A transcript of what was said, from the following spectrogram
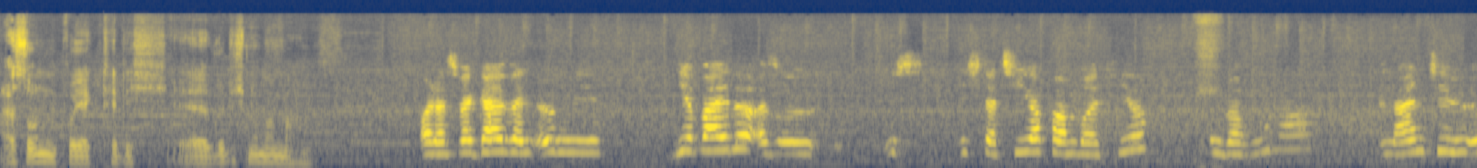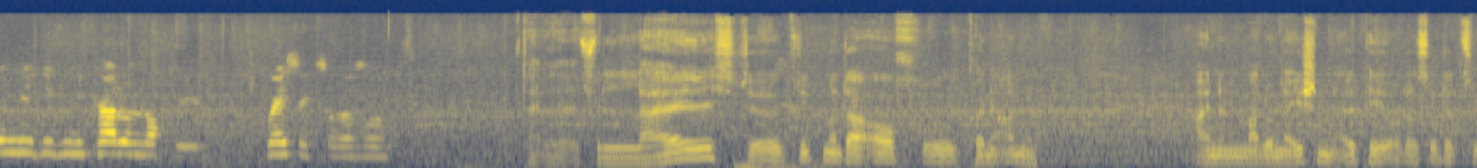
Also so ein Projekt hätte ich, äh, würde ich nochmal machen. Oh, das wäre geil, wenn irgendwie wir beide, also ich, ich der Tiger Farm 3-4 und Varuna in einem Team irgendwie gegen Mikado und noch wen. Racex oder so. Äh, vielleicht äh, kriegt man da auch, äh, keine Ahnung, einen Malonation LP oder so dazu.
